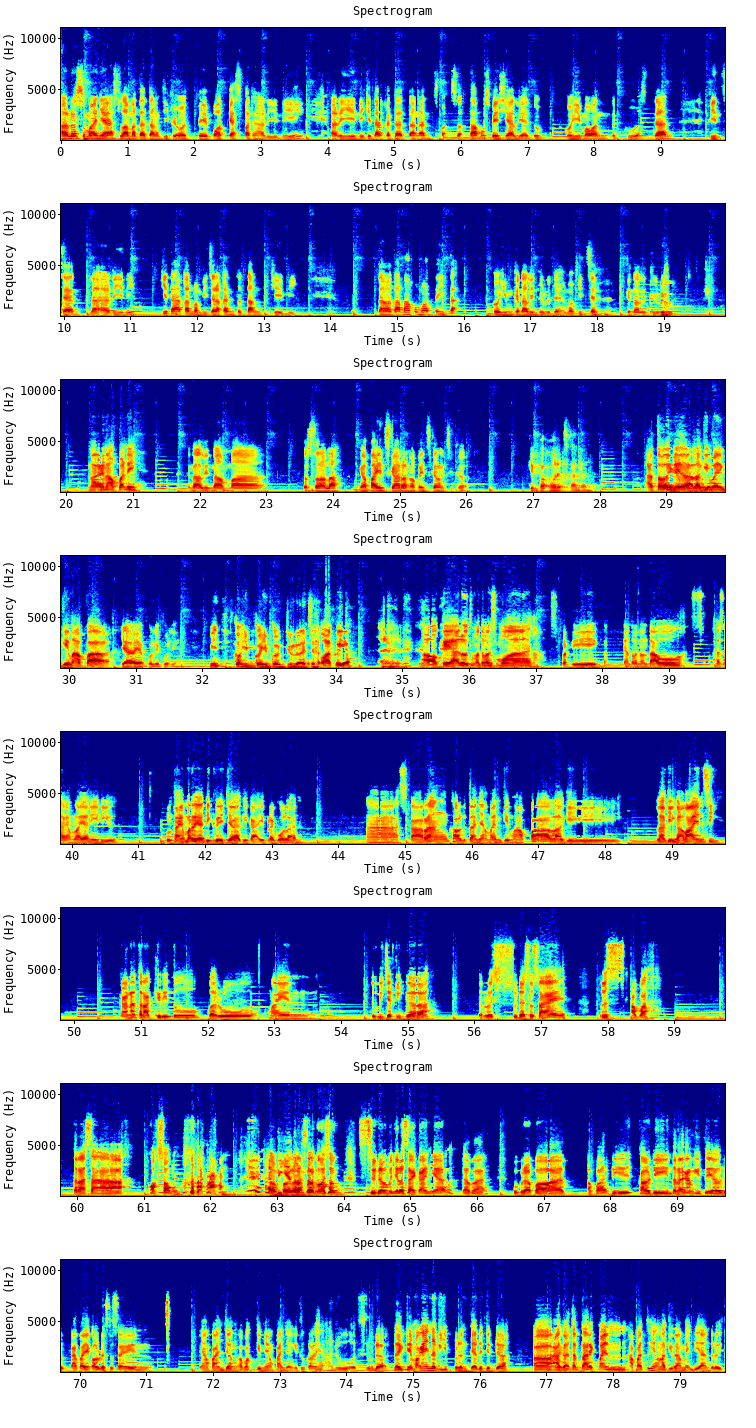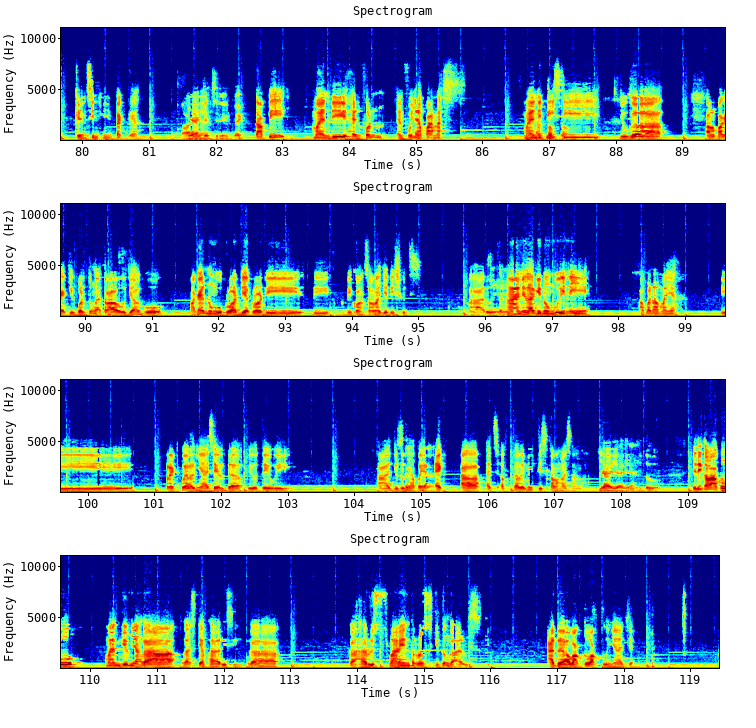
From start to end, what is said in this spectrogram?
Halo semuanya, selamat datang di VOP Podcast pada hari ini. Hari ini kita kedatangan tamu spesial yaitu Kohimawan Tegus dan Vincent. Nah hari ini kita akan membicarakan tentang gaming. Pertama-tama aku mau minta Kohim kenalin dulu deh sama Vincent. Kenalin dulu. Kenalin apa nih? Kenalin nama, terserah lah. Ngapain sekarang, ngapain sekarang juga. Game favorit sekalian atau ini ya, lagi main game apa? Ya ya boleh boleh. Kohim kohim kohim dulu aja. Oh aku ya. Oke, okay, halo teman-teman semua. Seperti yang teman-teman tahu, saya melayani di full timer ya di gereja GKI Prekolan. Nah, sekarang kalau ditanya main game apa, lagi lagi nggak main sih. Karena terakhir itu baru main The Witcher 3, terus sudah selesai terus apa terasa kosong. Hatinya terasa kosong sudah menyelesaikannya. Karena beberapa apa di kalau di internet kan gitu ya katanya kalau udah selesaiin yang panjang apa game yang panjang itu katanya aduh sudah. Lagi ya, makanya lagi berhenti ada jeda. Uh, agak tertarik main apa tuh yang lagi rame di Android? Genshin Impact ya. Oh, ya Genshin Impact. Tapi main di handphone handphonenya panas main di PC dong. juga kalau pakai keyboard tuh nggak terlalu jago. Makanya nunggu keluar dia keluar di di di konsol aja di Switch. Baru yeah. nah ini lagi nunggu ini. Apa namanya? Di prequelnya Zelda BOTW uh, judulnya Zelda. apa ya? Edge, uh, Edge of Calamities kalau nggak salah. Ya ya ya itu. Jadi kalau aku main gamenya nggak nggak setiap hari sih. Nggak nggak harus main terus gitu nggak harus ada waktu-waktunya aja.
